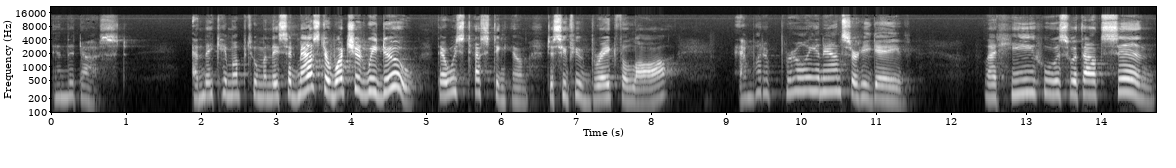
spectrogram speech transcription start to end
in the dust. And they came up to him and they said, Master, what should we do? They're always testing him to see if he'd break the law. And what a brilliant answer he gave. Let he who is without sin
